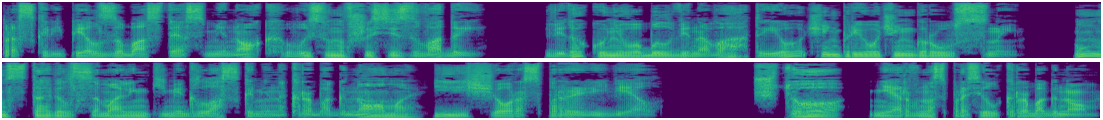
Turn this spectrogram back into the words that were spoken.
Проскрипел зубастый осьминог, высунувшись из воды. Видок у него был виноватый и очень-преочень грустный. Он уставился маленькими глазками на крабогнома и еще раз проревел. «Что?» — нервно спросил крабогном.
